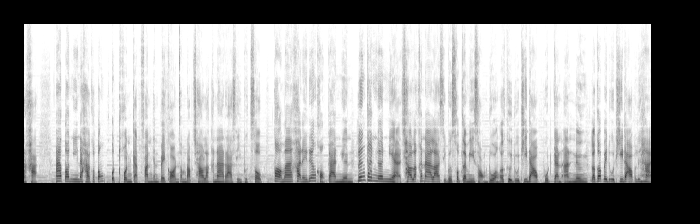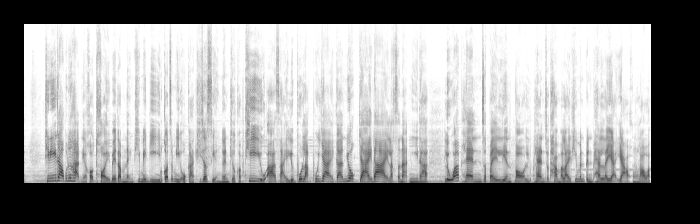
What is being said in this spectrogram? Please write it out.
นะคะ อะตอนนี้นะคะ ก็ต้องอดทนกัดฟันกันไปก่อนสำหรับชาวลัคนาราศีพฤษภต่อมาค่ะในเรื่องของการเงิน เรื่องการเงินเนี่ยชาวลัคนาราศีพฤษภจะมี 2 ดวง ก็คือดูที่ดาวพุธกันอันนึง แล้วก็ไปดูที่ดาวพฤหัสทีนี้ดาวพฤหัสเนี่ยเขาถอยไปตำแหน่งที่ไม่ดี ก็จะมีโอกาสที่จะเสียเงินเกี่ยวกับที่อยู่อาศัยหรือผู้หลักผู้ใหญ่การโยกย้ายได้ลักษณะนี้นะคะ หรือว่าแพลนจะไปเรียนต่อหรือแพลนจะทำอะไรที่มันเป็นแผนระยะยาวของเราอะ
